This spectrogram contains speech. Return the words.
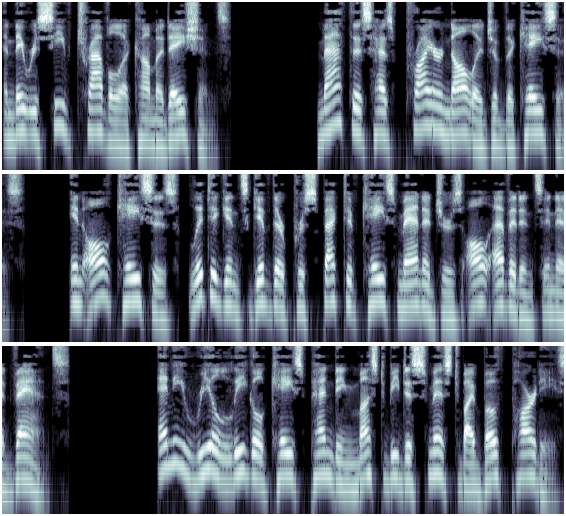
and they receive travel accommodations. Mathis has prior knowledge of the cases. In all cases, litigants give their prospective case managers all evidence in advance. Any real legal case pending must be dismissed by both parties.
